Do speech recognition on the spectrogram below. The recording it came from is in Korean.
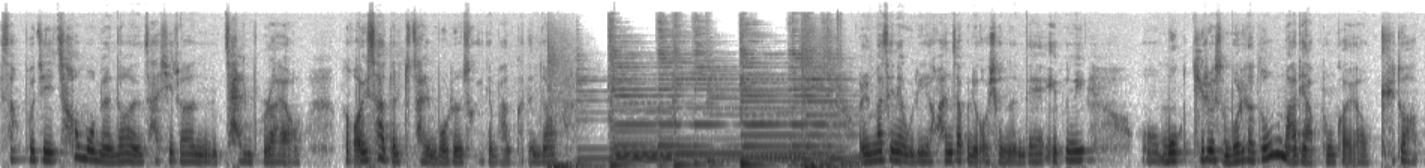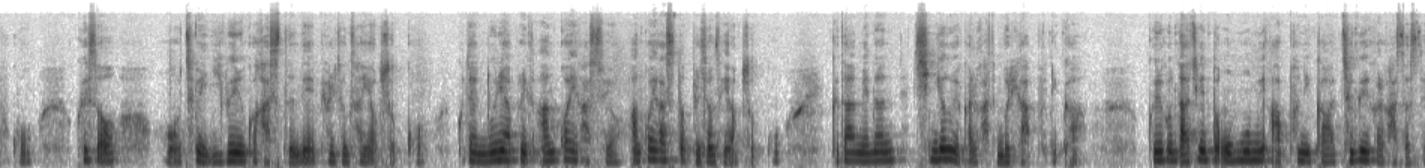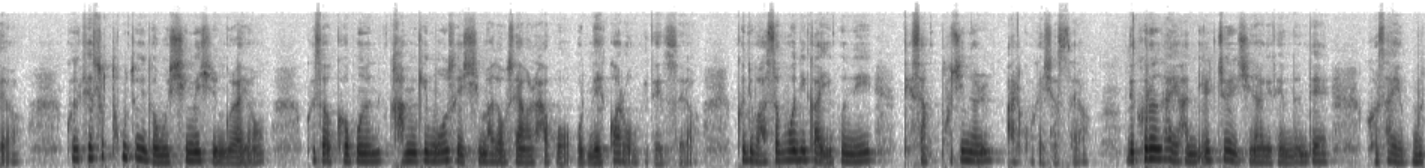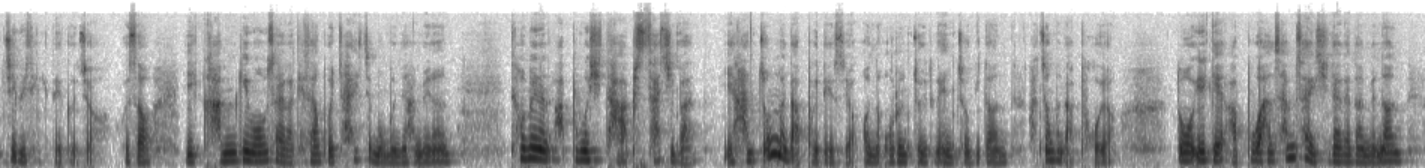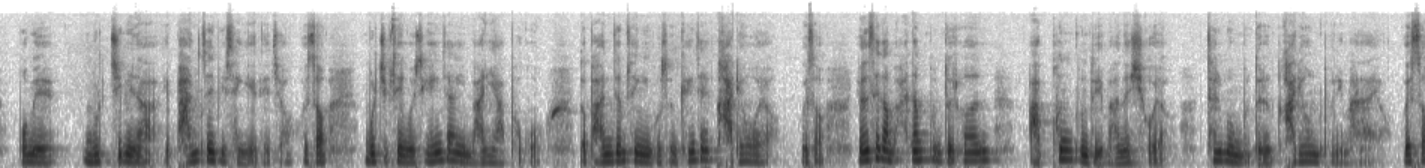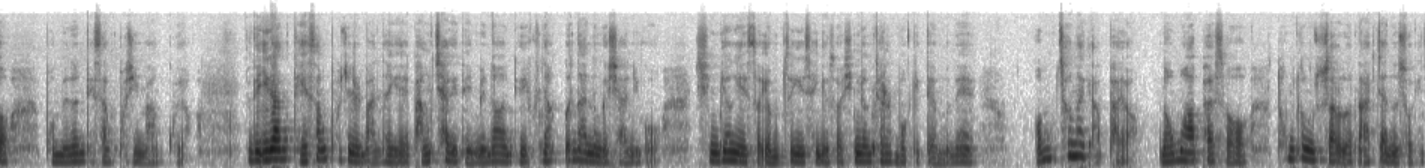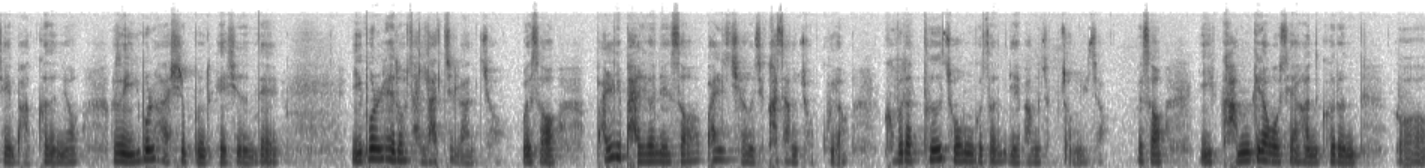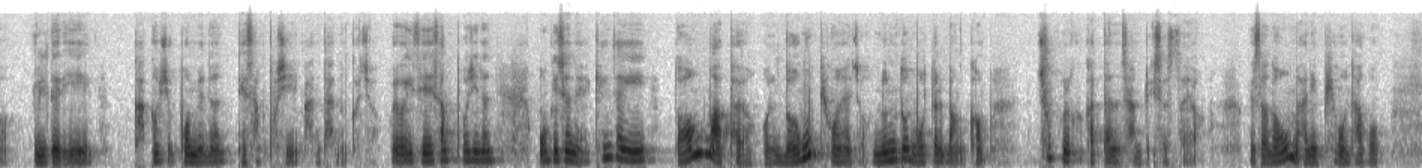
대상포진이 처음 오면은 사실은 잘 몰라요. 그러니까 의사들도 잘 모르는 속이 많거든요. 얼마 전에 우리 환자분이 오셨는데 이분이 어, 목 뒤로해서 머리가 너무 많이 아픈 거예요. 귀도 아프고. 그래서 어, 처음에 이비인후과 갔었는데 별 증상이 없었고 그다음에 눈이 아프니까 안과에 갔어요. 안과에 가서도 별 증상이 없었고 그 다음에는 신경외과를 가서 머리가 아프니까 그리고 나중에 또 온몸이 아프니까 정형외과를 갔었어요. 그리고 계속 통증이 너무 심해지는 거예요. 그래서 그분은 감기 모습이 심하다고 생각을 하고 우리 내과로 오게 됐어요. 근데 와서 보니까 이분이 대상포진을 알고 계셨어요. 근데 그런 사이 한 일주일이 지나게 됐는데 그 사이에 물집이 생기게 된 거죠. 그래서 이 감기 몸살과 대상포진 차이점은 뭐냐 하면은 처음에는 아픈 것이 다 비슷하지만 이 한쪽만 아프게 돼 있어요. 어느 오른쪽이든 왼쪽이든 한쪽만 아프고요. 또 이렇게 아프고 한 3, 4일 지나게 되면은 몸에 물집이나 반점이 생기게 되죠. 그래서 물집 생긴 곳이 굉장히 많이 아프고 또 반점 생긴 곳은 굉장히 가려워요. 그래서 연세가 많은 분들은 아픈 분들이 많으시고요. 젊은 분들은 가려운 분이 많아요. 그래서 보면은 대상포진이 많고요. 근데 이러한 대상포진을 만약에 방치하게 되면은 이게 그냥 끝나는 것이 아니고 신경에서 염증이 생겨서 신경절을 먹기 때문에 엄청나게 아파요. 너무 아파서 통증 주사로도 낫지 않는 수가 굉장히 많거든요. 그래서 입원을 하시는 분도 계시는데 입원을 해도 잘 낫질 않죠. 그래서 빨리 발견해서 빨리 치료하는 것이 가장 좋고요. 그보다 더 좋은 것은 예방 접종이죠. 그래서 이 감기라고 생각하는 그런 어, 일들이 가끔씩 보면은 대상포진이 많다는 거죠. 그리고 이 대상포진은 오기 전에 굉장히 너무 아파요. 너무 피곤해져. 눈도 못 뜰 만큼 죽을 것 같다는 사람도 있었어요. 그래서 너무 많이 피곤하고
